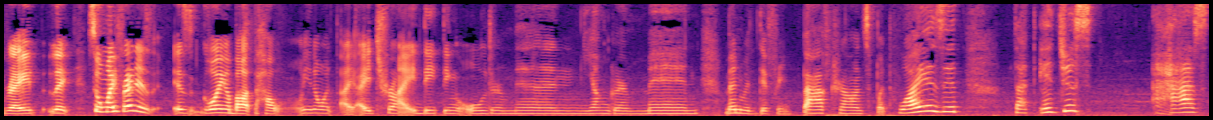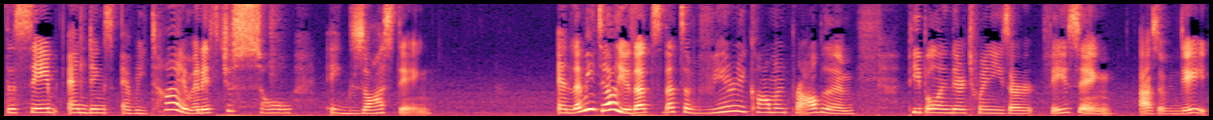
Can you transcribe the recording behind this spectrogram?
right? Like so my friend is is going about how you know what i i try dating older men younger men men with different backgrounds but why is it that it just has the same endings every time? And it's just so exhausting and let me tell you, that's that's a very common problem people in their 20s are facing as of date.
